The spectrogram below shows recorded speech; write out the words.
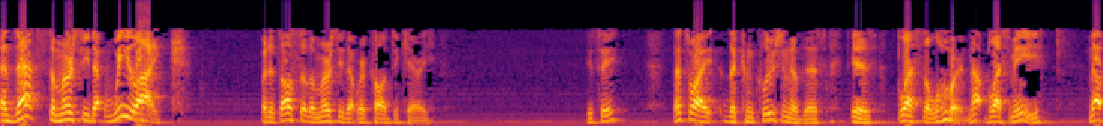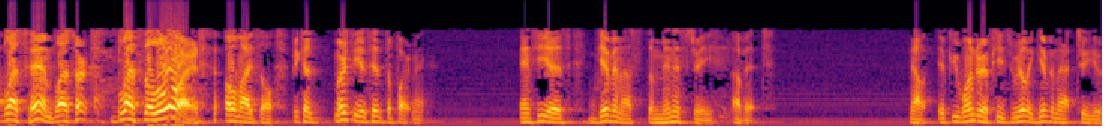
And that's the mercy that we like. But it's also the mercy that we're called to carry. You see? That's why the conclusion of this is bless the Lord, not bless me, not bless him, bless her, bless the Lord, oh my soul, because mercy is his department. And he has given us the ministry of it. Now, if you wonder if he's really given that to you,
